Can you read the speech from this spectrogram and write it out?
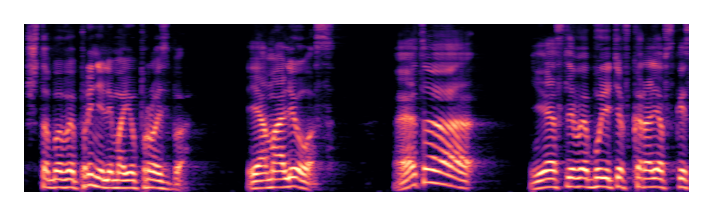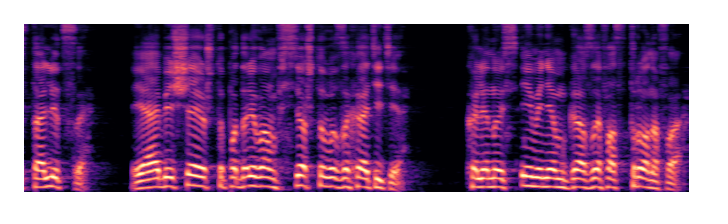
чтобы вы приняли мою просьбу. Я молю вас. Это... Если вы будете в королевской столице, я обещаю, что подарю вам все, что вы захотите. Клянусь именем Газеф Астронова».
